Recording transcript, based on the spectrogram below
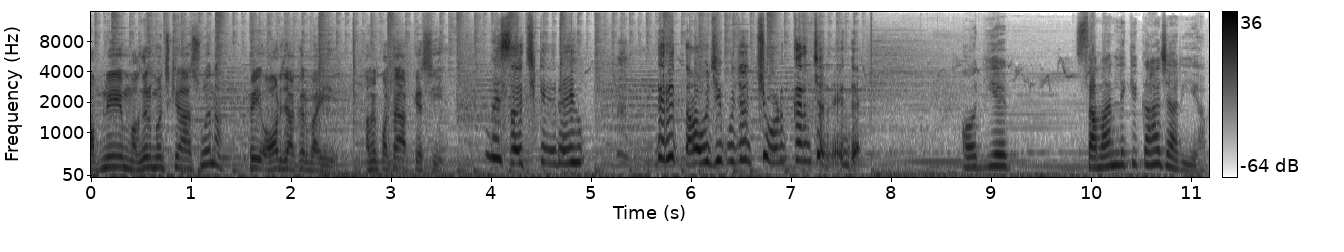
अपने मगरमच्छ के आँसू है ना कहीं और जाकर बाइए हमें पता है आप कैसी हैं। मैं सच कह रही हूँ तेरे ताऊ जी मुझे छोड़कर चले गए। और ये सामान लेके कहा जा रही है आप?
